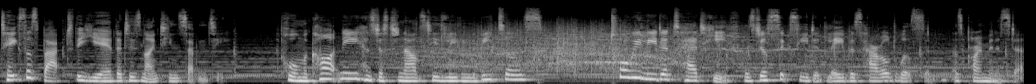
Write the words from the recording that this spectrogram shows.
takes us back to the year that is 1970. Paul McCartney has just announced he's leaving the Beatles. Tory leader Ted Heath has just succeeded Labour's Harold Wilson as Prime Minister.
